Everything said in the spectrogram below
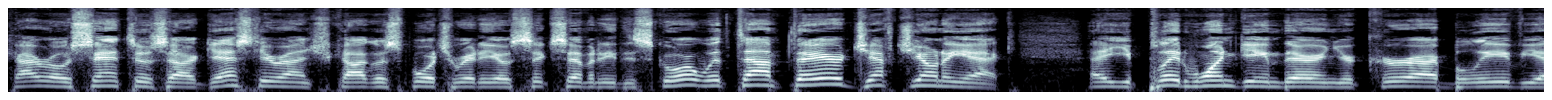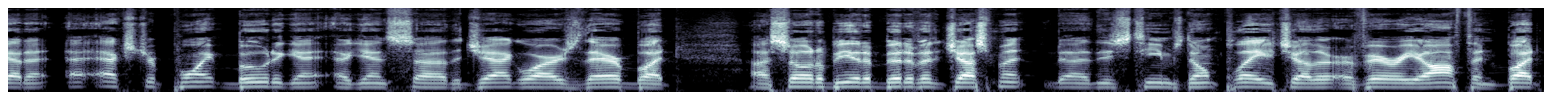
Cairo Santos, our guest here on Chicago Sports Radio 670 The Score with Tom Thayer, Jeff Joniak. Hey, you played one game there in your career, I believe. You had an extra point boot against uh, the Jaguars there, but uh, so it'll be a bit of an adjustment. Uh, these teams don't play each other very often, but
